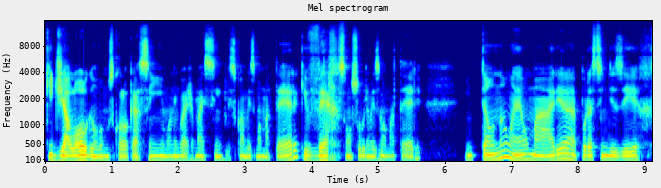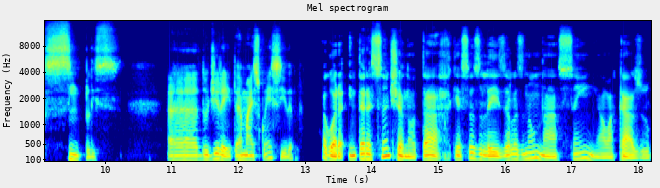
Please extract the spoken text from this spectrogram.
que dialogam, vamos colocar assim, em uma linguagem mais simples com a mesma matéria, que versam sobre a mesma matéria. Então não é uma área, por assim dizer, simples uh, do direito, é mais conhecida. Agora, interessante anotar que essas leis elas não nascem ao acaso.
